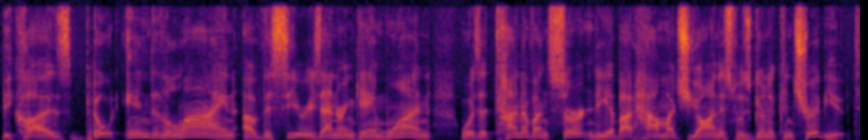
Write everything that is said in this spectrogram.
Because built into the line of the series entering game one was a ton of uncertainty about how much Giannis was going to contribute.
